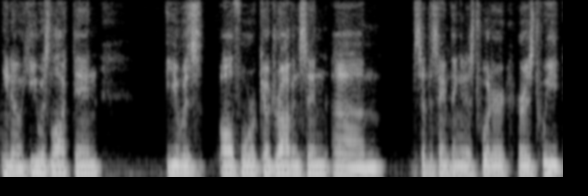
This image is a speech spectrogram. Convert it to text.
You know, he was locked in. He was all for Coach Robinson. Um, said the same thing in his Twitter or his tweet.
